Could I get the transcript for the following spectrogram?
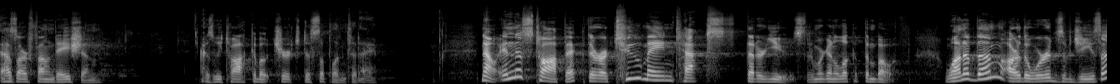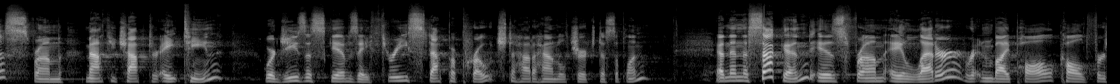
as our foundation as we talk about church discipline today. Now, in this topic, there are two main texts that are used, and we're going to look at them both. One of them are the words of Jesus from Matthew chapter 18, where Jesus gives a three step approach to how to handle church discipline. And then the second is from a letter written by Paul called 1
